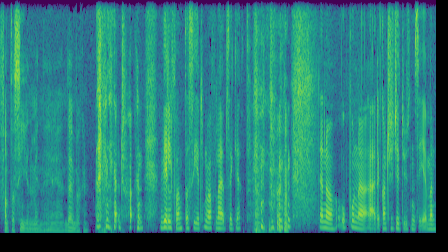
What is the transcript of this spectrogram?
fantasien min i de bøkene. ja, du har en vill fantasi, den var i hvert fall helt sikkert. det er nå oppunder Nei, det er kanskje ikke 1000 sider, men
